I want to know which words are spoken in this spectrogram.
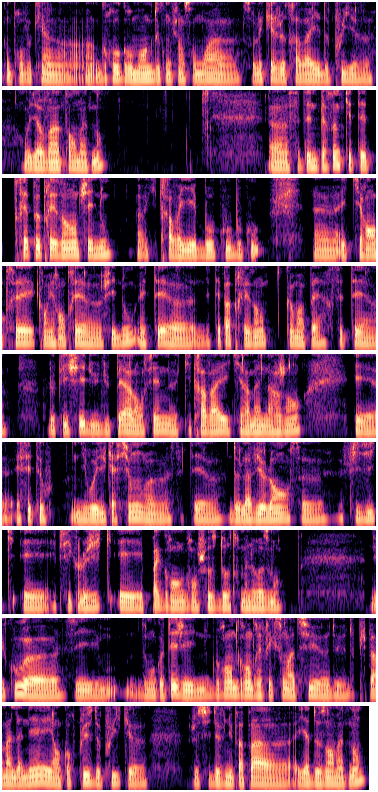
qui ont provoqué un, un, gros gros manque de confiance en moi, sur lequel je travaille depuis, on va dire, 20 ans maintenant. C'était une personne qui était très peu présente chez nous, qui travaillait beaucoup beaucoup, euh, et qui rentrait quand il rentrait euh, chez nous était euh, n'était pas présente comme un père. C'était le cliché du, père à l'ancienne qui travaille, qui ramène l'argent et, et c'était tout. Niveau éducation, c'était de la violence physique et, psychologique et pas grand grand chose d'autre malheureusement. Du coup, c'est de mon côté, j'ai une grande grande réflexion là-dessus depuis pas mal d'années et encore plus depuis que je suis devenu papa il y a deux ans maintenant.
